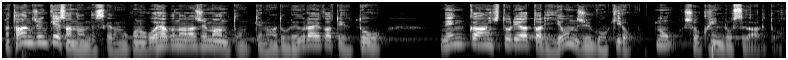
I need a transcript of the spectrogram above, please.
まあ、単純計算なんですけどもこの570万トンっていうのはどれぐらいかというと年間1人当たり45キロの食品ロスがあると。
